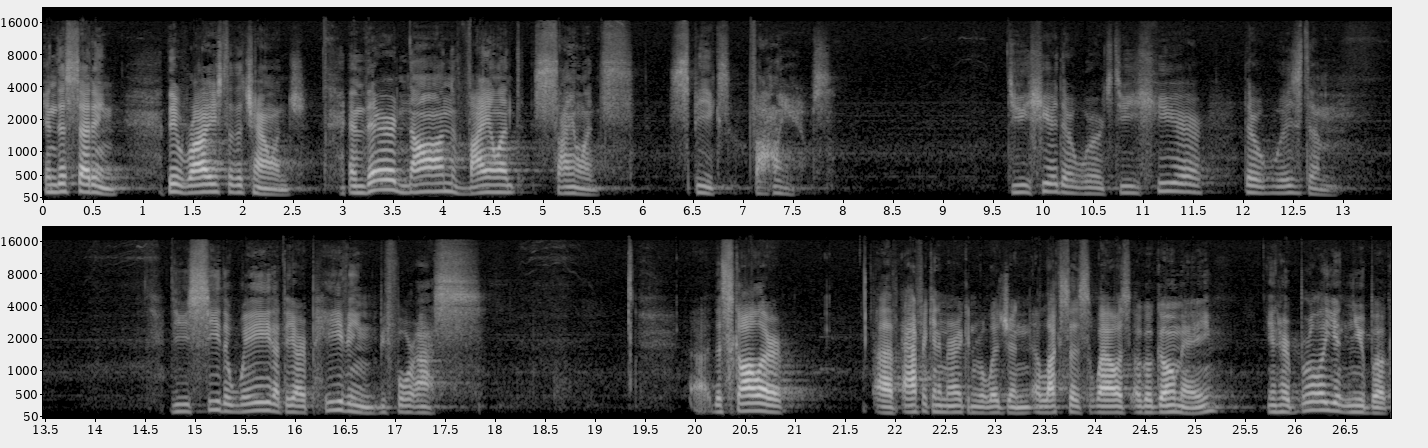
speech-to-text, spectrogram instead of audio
in this setting. They rise to the challenge, and their nonviolent silence speaks volumes. Do you hear their words? Do you hear their wisdom? Do you see the way that they are paving before us? Uh, the scholar of African American religion, Alexis Wells Oghoghomeh, in her brilliant new book,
